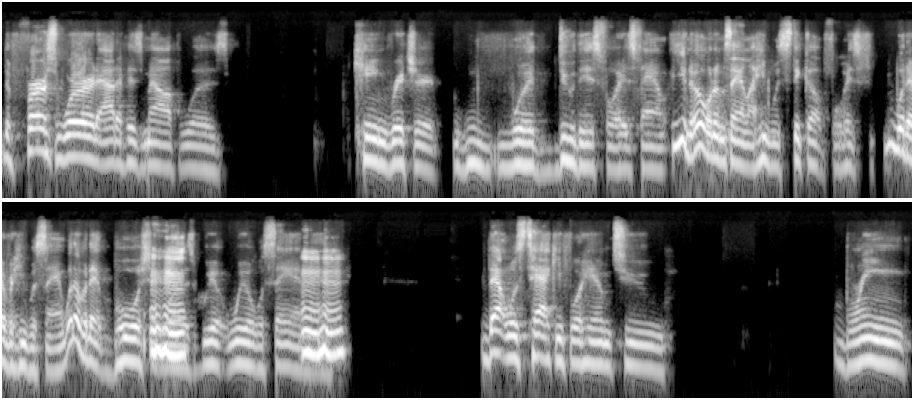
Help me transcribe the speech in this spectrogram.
the first word out of his mouth was King Richard would do this for his family. You know what I'm saying? Like he would stick up for his whatever he was saying, whatever that bullshit Mhm. was Will, Will was saying. Mhm. That was tacky for him to bring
